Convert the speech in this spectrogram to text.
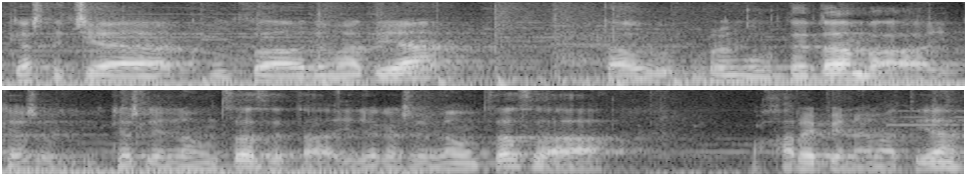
ikastetxeak bultza bat ematea, eta urrengo urteetan ba, ikas, ikasleen laguntzaz eta irakasleen laguntzaz ba, jarraipena ematea.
